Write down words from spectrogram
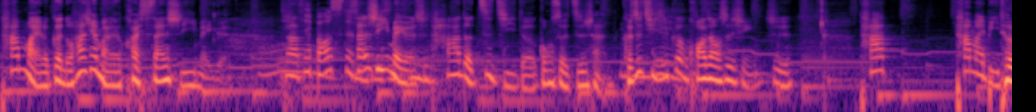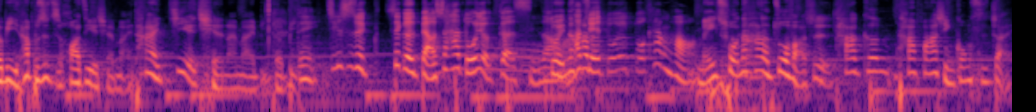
他买了更多，他现在买了快三十亿美元。那在 Boston，三十亿美元是他的自己的公司的资产。可是其实更夸张的事情是，他。他买比特币，他不是只花自己的钱买，他还借钱来买比特币。对，这个是这个表示他多有 guts，你知道吗？对，那他觉得多多看好。没错，那他的做法是他跟他发行公司债，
